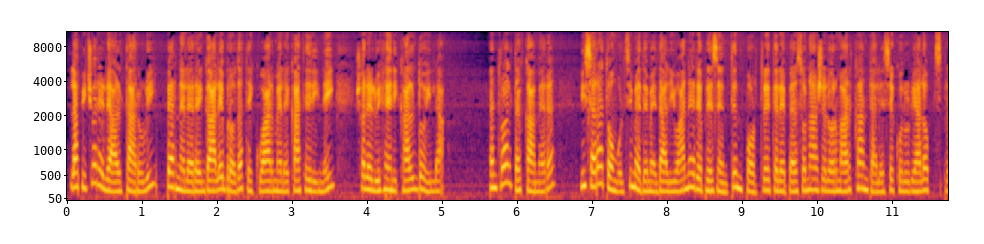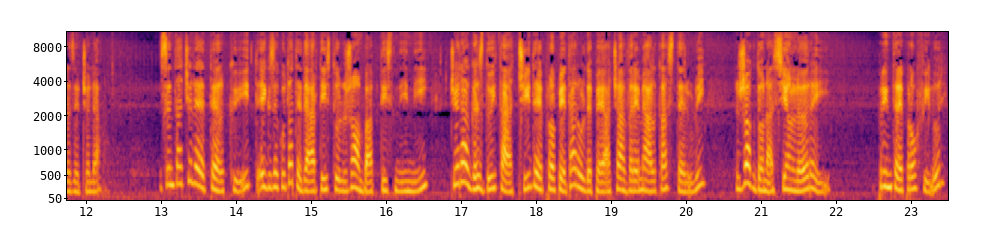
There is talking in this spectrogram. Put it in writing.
La picioarele altarului, pernele regale brodate cu armele Caterinei și ale lui Henric al II-lea. Într-o altă cameră, ni se arată o mulțime de medalioane reprezentând portretele personajelor marcante ale secolului al XVIII-lea. Sunt acele tercuit executate de artistul Jean-Baptiste Nini, ce era găzduit aci de proprietarul de pe acea vreme al castelului, Jacques Donation Le Rey. Printre profiluri,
